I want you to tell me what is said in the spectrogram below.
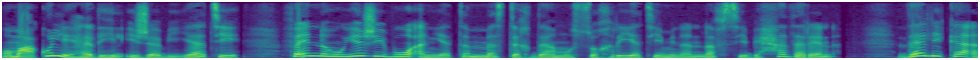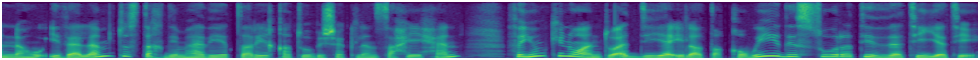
ومع كل هذه الإيجابيات فإنه يجب أن يتم استخدام السخرية من النفس بحذر. ذلك أنه إذا لم تستخدم هذه الطريقة بشكل صحيح فيمكن أن تؤدي إلى تقويض الصورة الذاتية.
